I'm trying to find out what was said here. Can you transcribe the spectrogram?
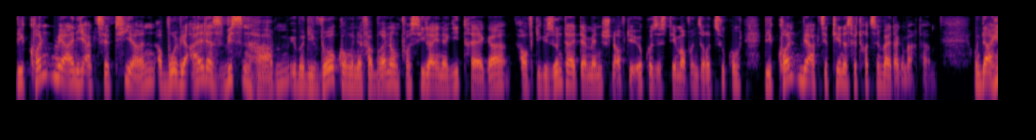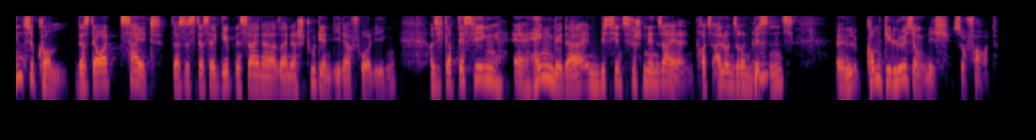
wie konnten wir eigentlich akzeptieren, obwohl wir all das Wissen haben über die Wirkungen der Verbrennung fossiler Energieträger auf die Gesundheit der Menschen, auf die Ökosysteme, auf unsere Zukunft, wie konnten wir akzeptieren, dass wir trotzdem weitergemacht haben? Und da hinzukommen, das dauert Zeit. Das ist das Ergebnis seiner, seiner Studien, die da vorliegen. Also ich glaube, deswegen äh, hängen wir da ein bisschen zwischen den Seilen. Trotz all unseren mhm. Wissens äh, kommt die Lösung nicht sofort.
